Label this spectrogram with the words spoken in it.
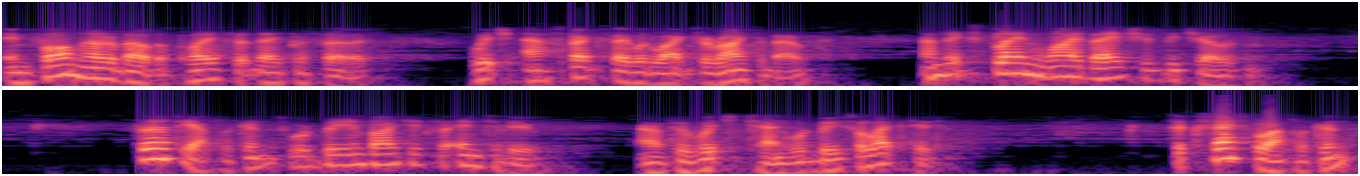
inform her about the place that they preferred, which aspects they would like to write about, and explain why they should be chosen. Thirty applicants would be invited for interview, out of which ten would be selected. Successful applicants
